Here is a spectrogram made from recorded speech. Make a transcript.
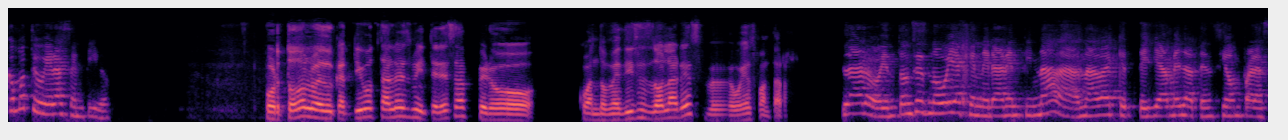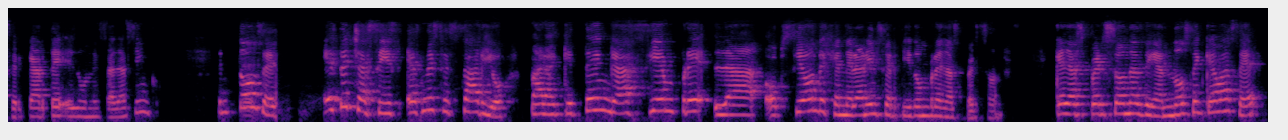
¿Cómo te hubieras sentido? Por todo lo educativo tal vez me interesa, pero cuando me dices dólares me voy a espantar. Claro, entonces no voy a generar en ti nada, nada que te llame la atención para acercarte el lunes a las 5. Entonces, este chasis es necesario para que tengas siempre la opción de generar incertidumbre en las personas. Que las personas digan, no sé qué va a hacer,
